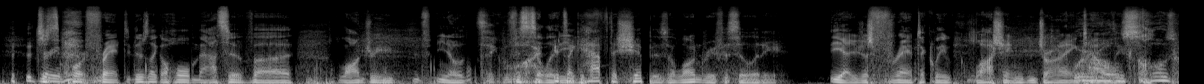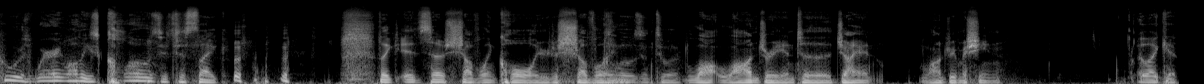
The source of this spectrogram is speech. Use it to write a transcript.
just important. frantic. There's like a whole massive uh, laundry, you know, it's like facility. It's like half the ship is a laundry facility. yeah, you're just frantically washing, and drying Where are all these towels. clothes? Who is wearing all these clothes? It's just like Like instead of shoveling coal, you're just shoveling clothes into a. la- laundry into the giant laundry machine. I like it.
